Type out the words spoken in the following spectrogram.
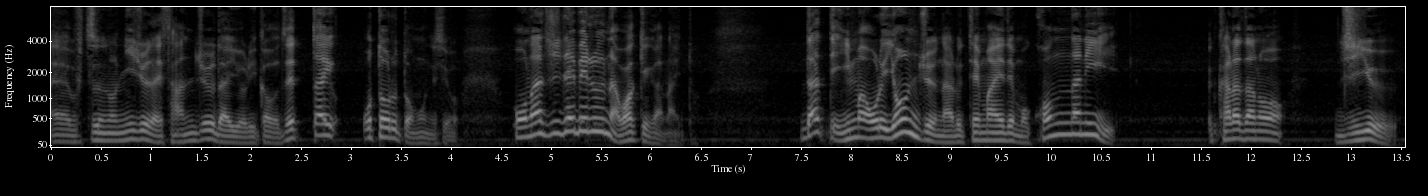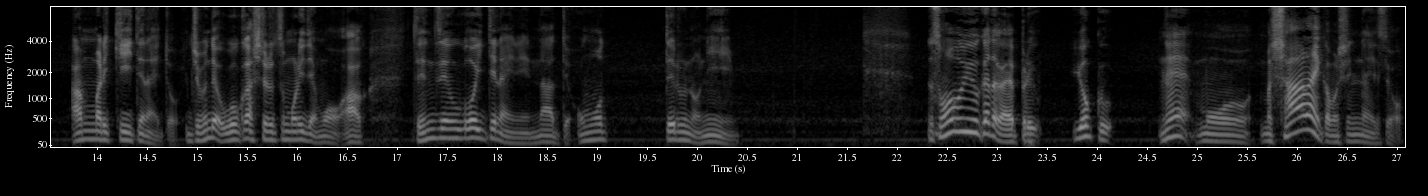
えー普通の20代、30代よりかは絶対劣ると思うんですよ。同じレベルなわけがないと。だって今俺40なる手前でもこんなに体の自由あんまり効いてないと自分では動かしてるつもりでもあ全然動いてないねんなって思ってるのにそういう方がやっぱりよくねもう、まあ、しゃあないかもしれないですよ、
